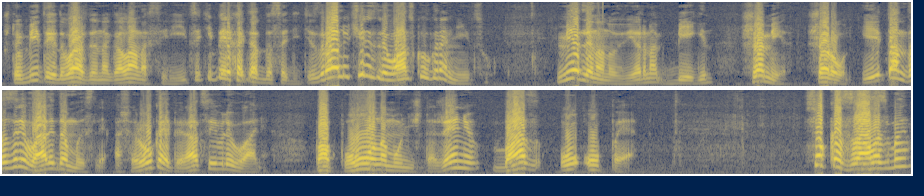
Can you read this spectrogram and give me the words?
что битые дважды на голландах сирийцы теперь хотят досадить Израилю через ливанскую границу. Медленно, но верно, Бегин, Шамир, Шарон и Итан дозревали до мысли о широкой операции в Ливане по полному уничтожению баз ООП. Все, казалось бы,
